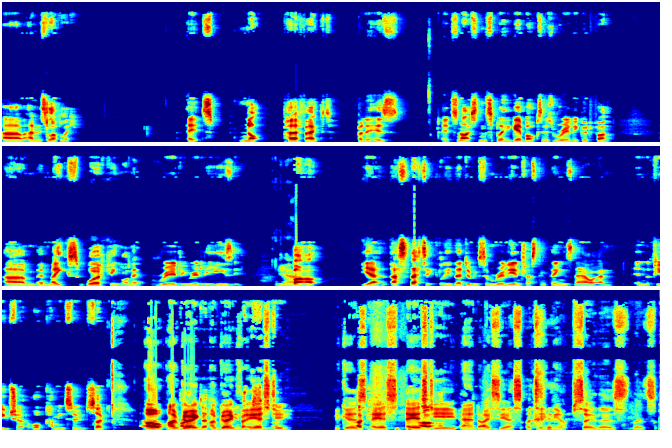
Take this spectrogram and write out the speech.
uh, and it's lovely. It's not perfect, but it is. It's nice, and the split gearbox is really good fun. Um, it makes working on it really, really easy. Yeah, But yeah, aesthetically, they're doing some really interesting things now and in the future or coming soon. So, uh, oh, I I'm going. I'm going for interested in that. ASG because Okay. AS, ASG and ICS are teaming up. So there's there's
